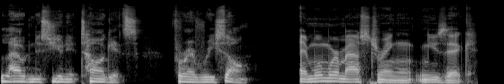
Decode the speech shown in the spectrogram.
loudness unit targets for every song. And when we're mastering music,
